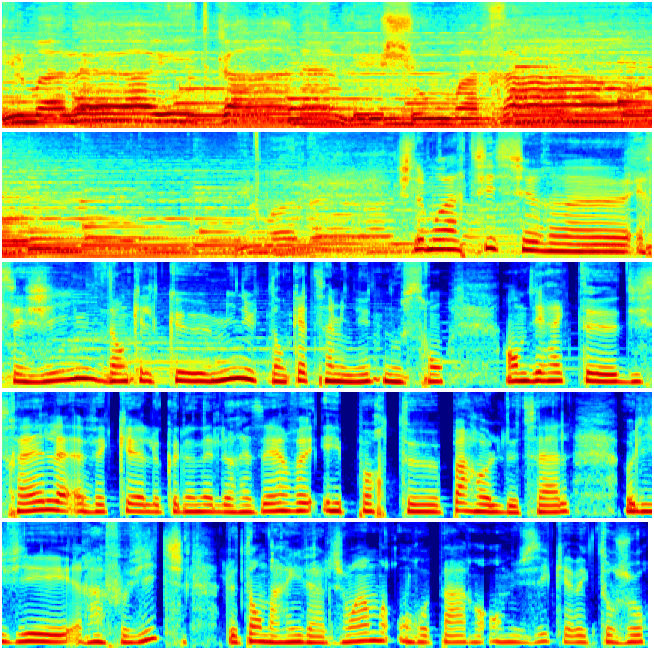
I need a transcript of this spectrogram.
אלמלא היית כאן אין לי שום מחר Shlomo Arti sur euh, RCJ. Dans quelques minutes, dans 4-5 minutes, nous serons en direct d'Israël avec le colonel de réserve et porte-parole de Tzal, Olivier Rafovitch. Le temps d'arriver à le joindre. On repart en musique avec toujours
